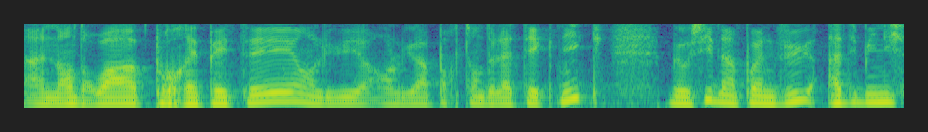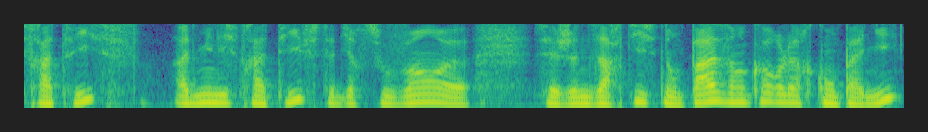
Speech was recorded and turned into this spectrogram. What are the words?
un endroit pour répéter, en lui, en lui apportant de la technique, mais aussi d'un point de vue administratif, administratif. C'est-à-dire souvent ces jeunes artistes n'ont pas encore leur compagnie,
